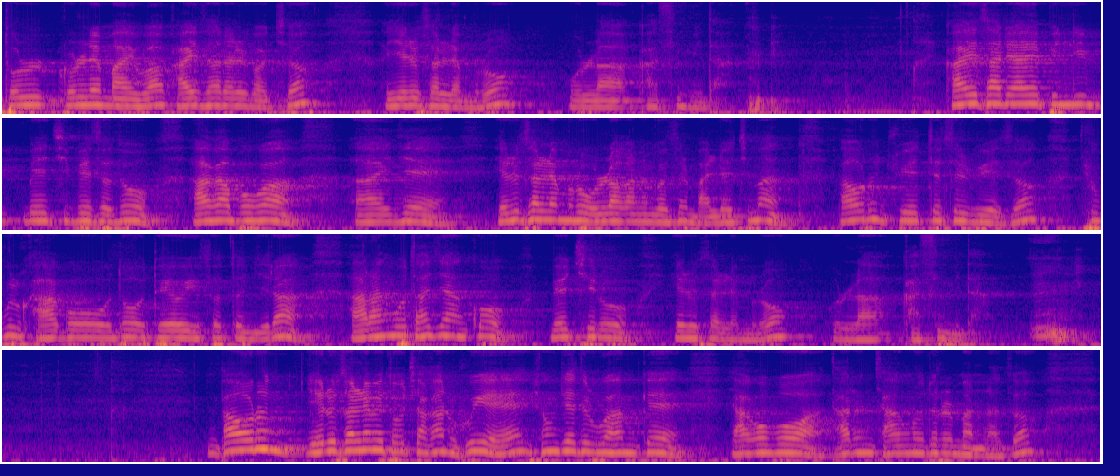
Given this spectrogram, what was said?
돌, 롤레마이와 가이사라를 거쳐 예루살렘으로 올라갔습니다. 가이사리아의 빌립의 집에서도 아가보가 아 이제 예루살렘으로 올라가는 것을 말렸지만 바울은 주의 뜻을 위해서 죽을 각오도 되어 있었던지라 아랑곳하지 않고 며칠 후 예루살렘으로 올라갔습니다. 바울은 예루살렘에 도착한 후에 형제들과 함께 야고보와 다른 장로들을 만나서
